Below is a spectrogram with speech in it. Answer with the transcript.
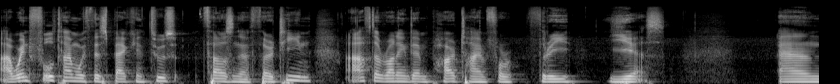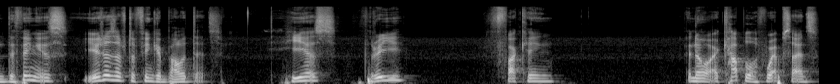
I went full-time with this back in 2013 after running them part-time for three years. And the thing is you just have to think about that. He has three fucking no a couple of websites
